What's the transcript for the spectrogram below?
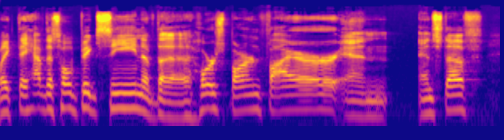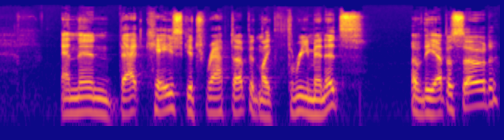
like they have this whole big scene of the horse barn fire and and stuff and then that case gets wrapped up in like three minutes of the episode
